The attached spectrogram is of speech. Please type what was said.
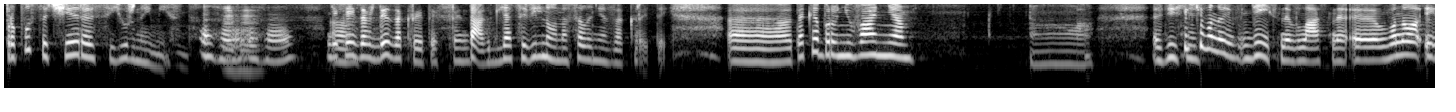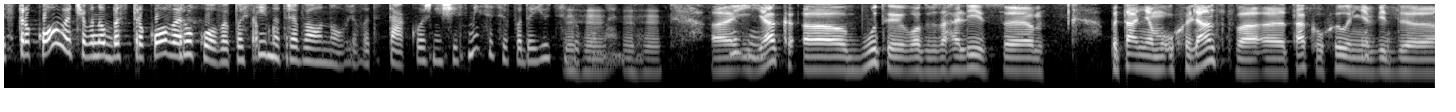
пропустить через Южний міст. Угу, угу. Який завжди закритий, в принципі. Так, для цивільного населення закритий. Е, таке бронювання. е, Здійснює Скільки воно дійсне, власне? Е, Воно і строкове чи воно безстрокове? строкове, постійно треба оновлювати. Так, кожні 6 місяців подаються документи. Мгм. Е, Як е, бути от взагалі з е, питанням ухилянства, е, так, ухилення від е,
